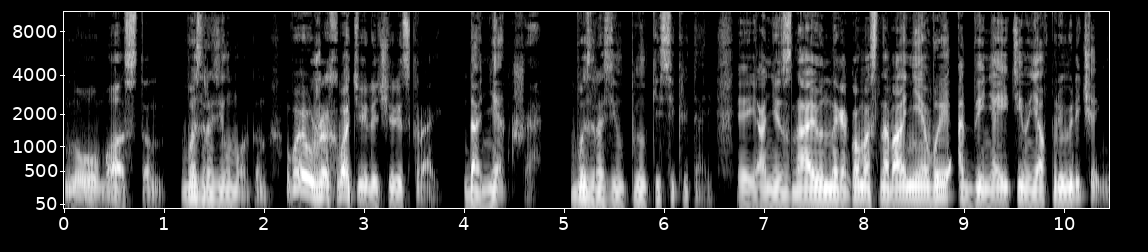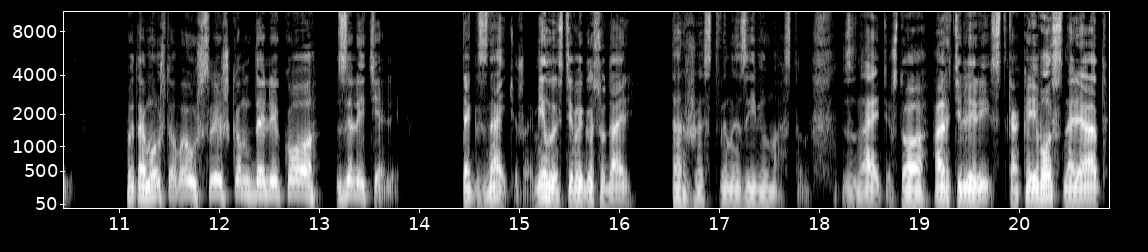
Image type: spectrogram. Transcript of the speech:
«Ну, Мастон», — возразил Морган, — «вы уже хватили через край». «Да нет же», — возразил пылкий секретарь. «Я не знаю, на каком основании вы обвиняете меня в преувеличении, потому что вы уж слишком далеко залетели. Так знаете же, милостивый государь, — торжественно заявил Мастон, — знаете, что артиллерист, как и его снаряд,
